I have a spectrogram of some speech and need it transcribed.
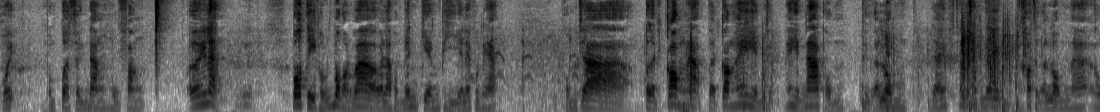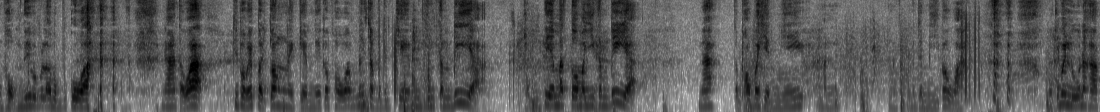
เฮ้ย ผมเปิดเสียงดังหูฟัง เออนี่แหละปกติผมบอกก่อนว่าเวลาผมเล่นเกมผีอะไรพวกเนี้ย ผมจะเปิดกล้องนะ เปิดกล้องให้เห็นให้เห็นหน้าผมถึงอารมณ์อยากให้ท่านผู้ชมได้เข้าถึงอารมณ์นะของผมที่เราผมกลัวนะแต่ว่าที่ผมไม่เปิดกล้องในเกมนี้ก็เพราะว่าเนื่องจากมันเป็นเกมยิงตัมบี้อะผมเตรียมมาตัวมายิงตัมบี้อะนะ แต่พอมาเห็นงี้มันมันมันจะมีเปล่าวะ ผมก็ไม่รู้นะครับ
